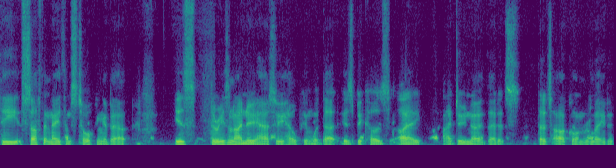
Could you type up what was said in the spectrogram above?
the stuff that Nathan's talking about is the reason I knew how to help him with that is because I I do know that it's that it's Archon related.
